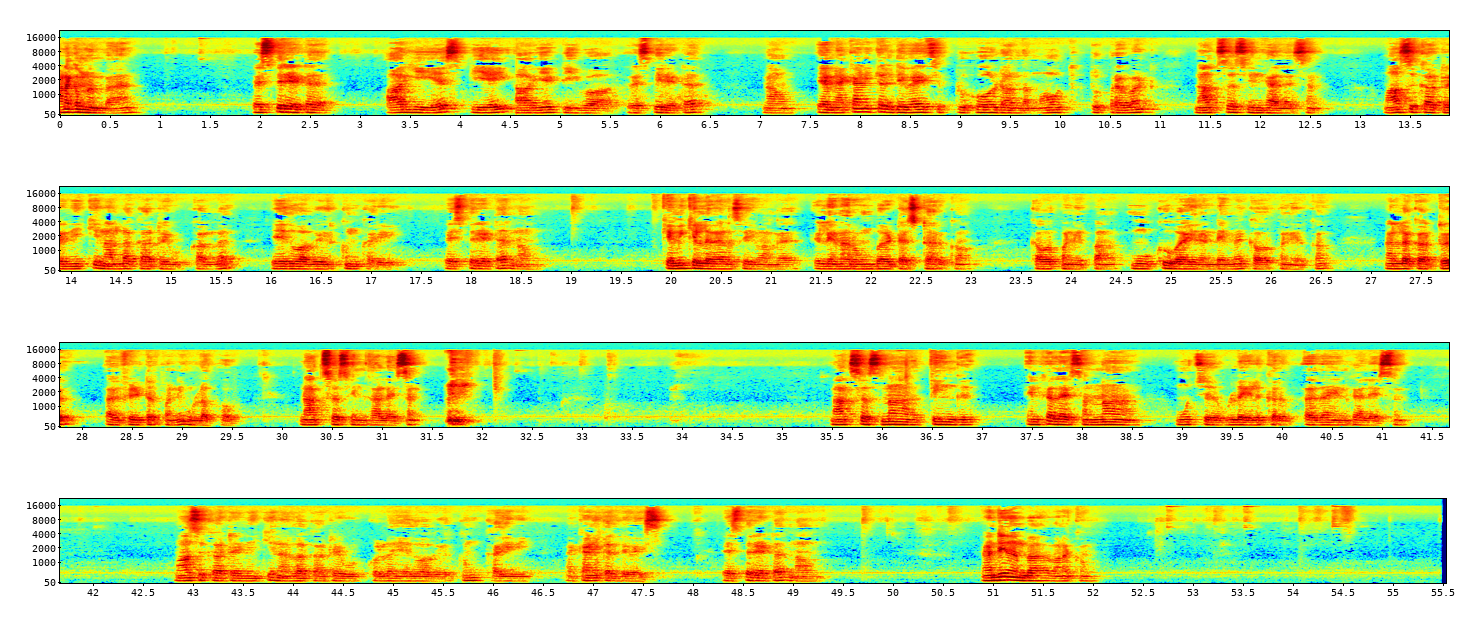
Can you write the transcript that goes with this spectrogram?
வணக்கம் நண்பா. Respirator RES பிஐஆர்ஏடிஓஆர் respirator நாம் a mechanical device to hold on the mouth to prevent noxious inhalation. மாசு காற்றை நீக்கி நல்ல காற்றை உட்கொள்ள ஏதுவாக இருக்கும் கருவி. ரெஸ்பிரேட்டர் நவுன் கெமிக்கலில் வேலை செய்வாங்க. இல்லைன்னா ரொம்ப டஸ்ட்டாக இருக்கும். கவர் பண்ணியிருப்பாங்க மூக்கு வாய் ரெண்டையுமே கவர் பண்ணியிருக்கோம் நல்ல காற்று அது ஃபில்டர் பண்ணி உள்ளே போகும். நாக்சஸ் இன்ஹாலேஷன் நாக்சஸ்னா திங்கு இன்ஹாலேஷன்னா மூச்சு உள்ளே இழுக்கிறது. அதுதான் இன்ஹாலேஷன் மாசு காற்றை நீக்கி நல்ல காற்றை உட்கொள்ள ஏதுவாக இருக்கும் கருவி மெக்கானிக்கல் டிவைஸ் ரெஸ்பிரேட்டர் நாம் நன்றி நண்பா வணக்கம்.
